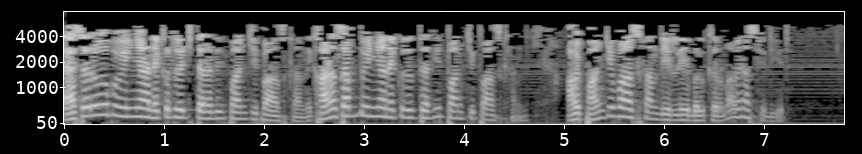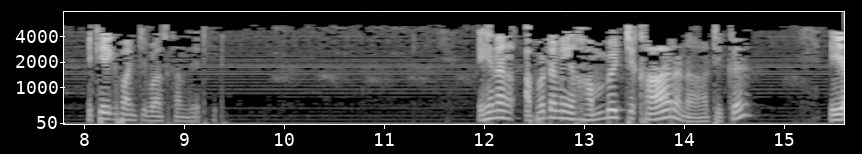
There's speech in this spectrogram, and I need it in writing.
ඇස රූප විඥාන එකතු වෙච්ච තැනදී පංචීපාස්කන්ධය. කන ශබ්ද විඥාන එකතු වෙච්ච තැනදී පංචීපාස්කන්ධය. අපි පංචීපාස්කන්ධය ලේබල් කරනවා වෙනස් විදියට. එක එක පංචීපාස්කන්ධයට. එහෙනම් අපිට මේ හම්බෙච්ච කාරණා ටික ඒ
